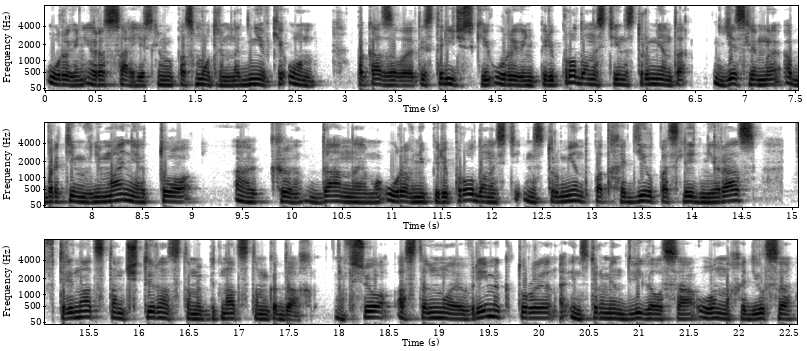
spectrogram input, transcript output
уровень RSI, если мы посмотрим на дневке, он показывает исторический уровень перепроданности инструмента. Если мы обратим внимание, то к данному уровню перепроданности инструмент подходил последний раз в 13, 14 и 15 годах. Все остальное время, которое инструмент двигался, он находился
